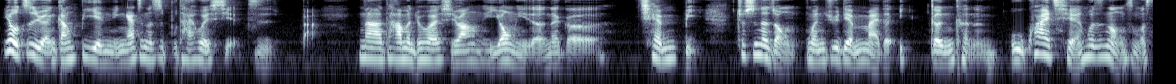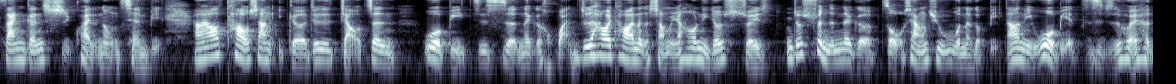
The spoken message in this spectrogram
幼稚园刚毕业，你应该真的是不太会写字吧？那他们就会希望你用你的那个铅笔，就是那种文具店买的一。根可能五块钱，或者那种什么三根十块的那种铅笔，然后要套上一个就是矫正握笔姿势的那个环，就是它会套在那个上面，然后你就随你就顺着那个走向去握那个笔，然后你握笔的姿势就是会很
